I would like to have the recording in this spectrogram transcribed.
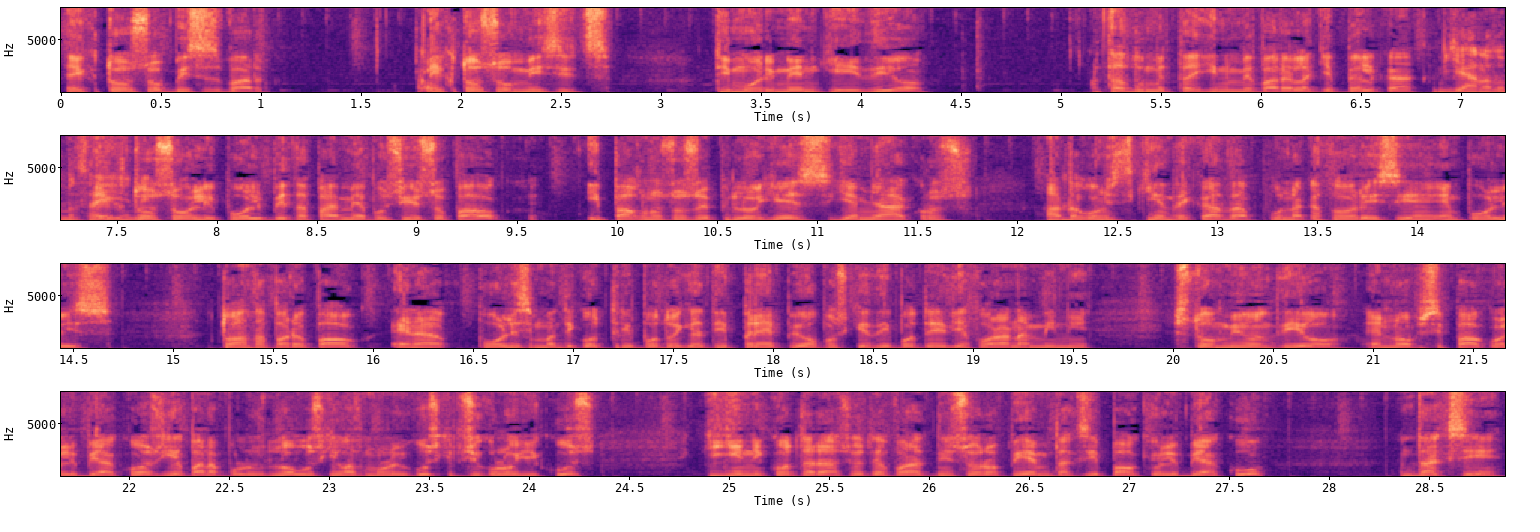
Εκτός ο Μπίσεσβαρ, εκτός ο Μίσιτ, τιμωρημένοι και οι δύο. Θα δούμε τι θα γίνει με Βαρέλα και Πέλκα. Για να δούμε τι θα γίνει. Εκτό όλοι οι υπόλοιποι θα πάει με αποσύωση στο ΠΑΟΚ. Υπάρχουν ωστόσο επιλογές για μια άκρος ανταγωνιστική ενδεκάδα που να καθορίσει εν πολλής το αν θα πάρει ο ΠΑΟΚ ένα πολύ σημαντικό τρίποντο γιατί πρέπει όπως και δίποτε η διαφορά να μείνει στο μείον 2 εν ώψη ΠΑΟΚ Ολυμπιακός για πάρα πολλούς λόγους και βαθμολογικούς και ψυχολογικούς και γενικότερα σε ό,τι αφορά την ισορροπία μεταξύ ΠΑΟΚ και Ολυμπιακού. Εντάξει,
